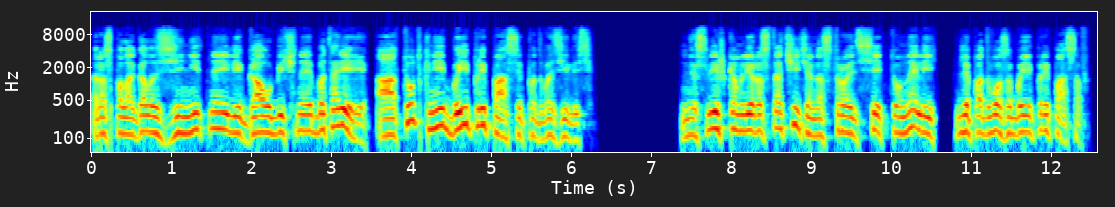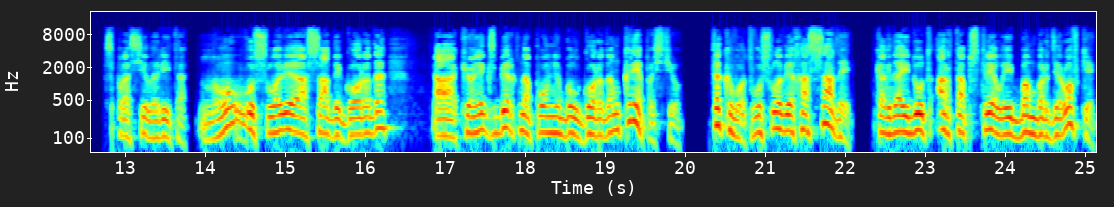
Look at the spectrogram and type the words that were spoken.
располагалась зенитная или гаубичная батарея, а тут к ней боеприпасы подвозились. Не слишком ли расточительно строить сеть туннелей для подвоза боеприпасов? — спросила Рита. «Ну, в условиях осады города, а Кёнигсберг, напомню, был городом-крепостью. Так вот, в условиях осады, когда идут артобстрелы и бомбардировки,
